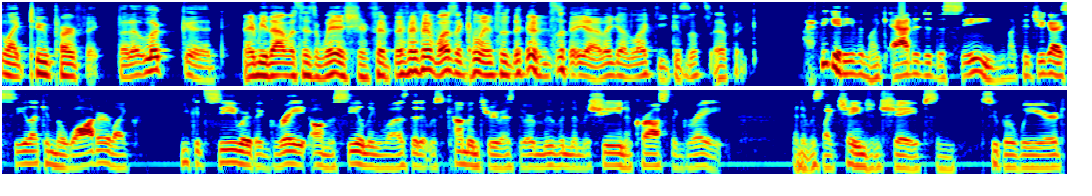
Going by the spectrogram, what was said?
like too perfect but it looked good Maybe that was his wish. If if, if it was a coincidence, yeah, they got lucky because that's epic. I think it even like added to the scene. Like, did you guys see like in the water, like you could see where the grate on the ceiling was that it was coming through as they were moving the machine across the grate, and it was like changing shapes and super weird.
